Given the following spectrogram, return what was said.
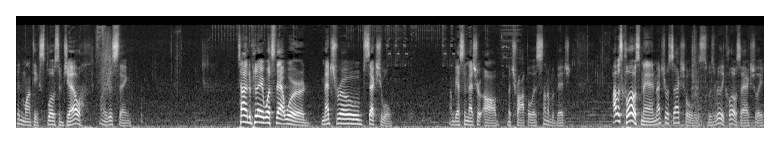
Didn't want the explosive gel. Look at this thing. Time to play what's that word? Metrosexual. I'm guessing Metro... Oh, Metropolis. Son of a bitch. I was close, man. Metrosexual was, was really close, actually.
